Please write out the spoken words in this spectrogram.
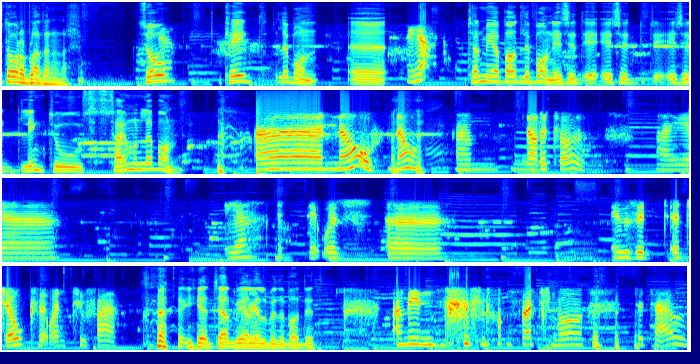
stóra platan hennar So, Kate Le Bon uh, Yeah. Tell me about Le Bon is it, is, it, is it linked to Simon Le Bon? Uh, no, no, um, not at all. I, uh, yeah, it, it was, uh, it was a, a joke that went too far. yeah, tell me a little bit about it I mean, not much more to tell,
